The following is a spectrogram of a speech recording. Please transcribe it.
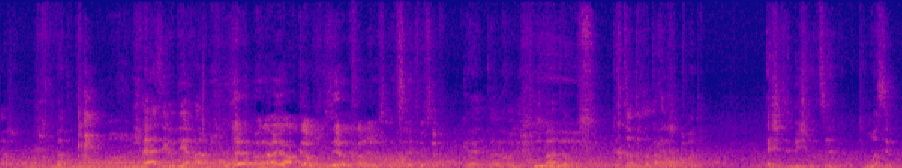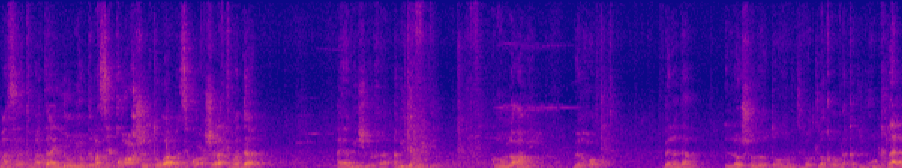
ברש"י. לא. היה איזה יהודי אחד, זה, מה היה עקר וחזר לך ליוסף, יוסף, יוסף. כן, טוב, יכול להיות, תשמע טוב. תכתוב, תכתוב את תשמע טוב. יש איזה מישהו אצלנו, תראו מה זה, התמדה, יום יום, מה זה כוח של תורה, מה זה כוח של התמדה. היה מישהו אחד, אמיתי אמיתי, קוראים לו עמי, מרחובות. בן אדם לא שומר תורה ומצוות, לא קרוב לקדוש ברוך הוא בכלל.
